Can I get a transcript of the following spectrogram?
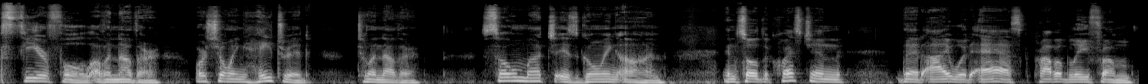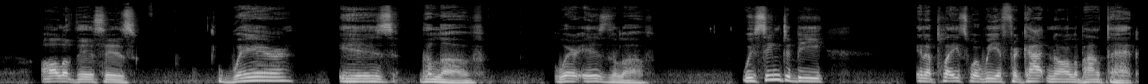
fearful of another or showing hatred to another. So much is going on. And so the question that I would ask, probably from all of this, is where is the love? Where is the love? We seem to be in a place where we have forgotten all about that.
